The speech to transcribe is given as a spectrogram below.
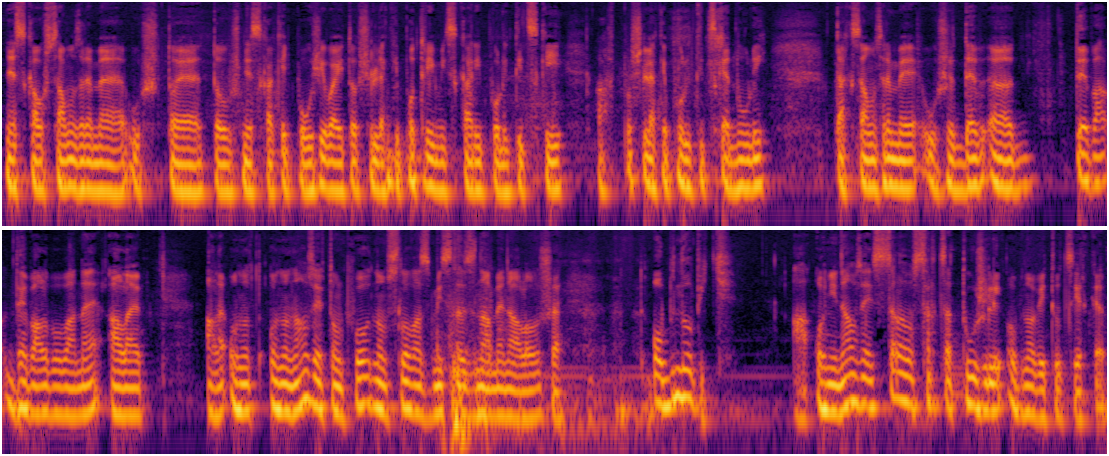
dneska už samozrejme, už to je to už dneska, keď používajú to všelijakí potrimiskari politickí a všelijaké politické nuly, tak samozrejme už de, e, deva, devalvované, ale, ale ono, ono naozaj v tom pôvodnom slova zmysle znamenalo, že obnoviť. A oni naozaj z celého srdca túžili obnoviť tú církev,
